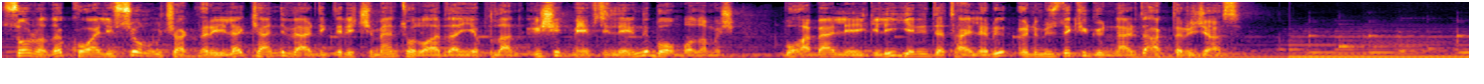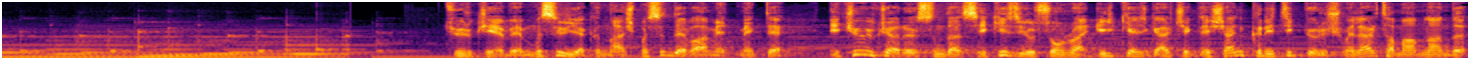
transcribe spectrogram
sonra da koalisyon uçaklarıyla kendi verdikleri çimentolardan yapılan IŞİD mevzilerini bombalamış. Bu haberle ilgili yeni detayları önümüzdeki günlerde aktaracağız. Türkiye ve Mısır yakınlaşması devam etmekte. İki ülke arasında 8 yıl sonra ilk kez gerçekleşen kritik görüşmeler tamamlandı.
